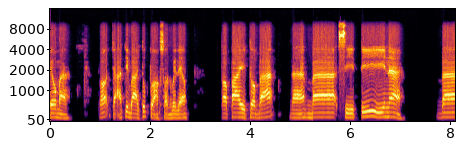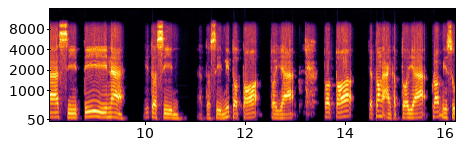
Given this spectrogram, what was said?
ล้วๆมา เพราะจะอธิบายทุกตัวอักษรไว้แล้ว ต่อไปตัวบะนะบาซิตีนะบาซิตีนะนี่ตัวซีนตัวซีนนี่ตัวตอตัวยะ ตัวตอจะต้องอ่านกับตัวยะ เพราะมีสุ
